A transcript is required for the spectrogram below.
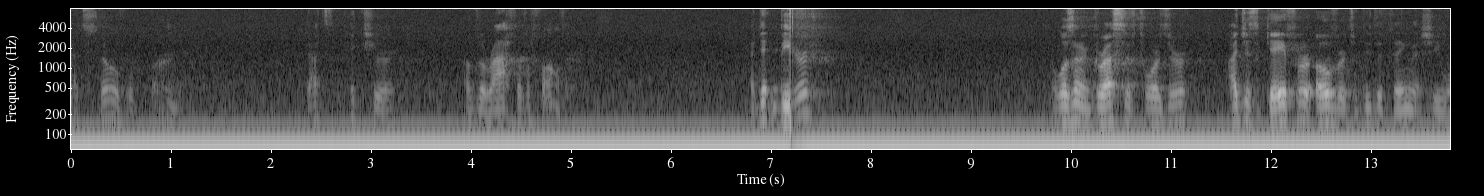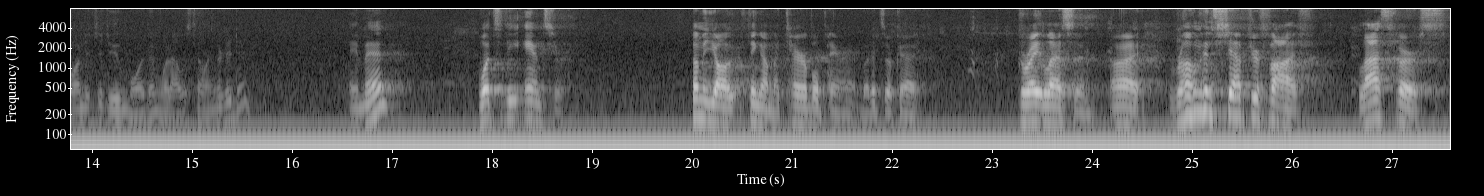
that stove will burn. That's a picture of the wrath of a father. I didn't beat her. I wasn't aggressive towards her. I just gave her over to do the thing that she wanted to do more than what I was telling her to do. Amen? What's the answer? Some of y'all think I'm a terrible parent, but it's okay. Great lesson. All right. Romans chapter 5, last verse.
